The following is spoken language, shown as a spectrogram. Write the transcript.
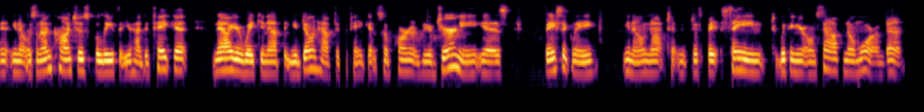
And, you know, it was an unconscious belief that you had to take it. Now you're waking up that you don't have to take it. So part of your journey is basically you know, not to just be saying to, within your own self, no more, I'm done.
